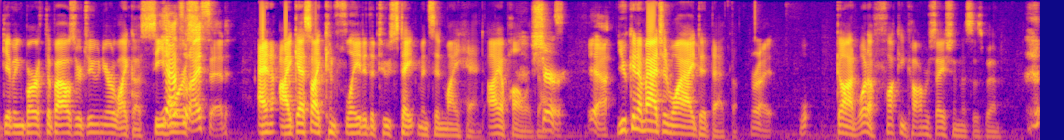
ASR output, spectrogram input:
giving birth to Bowser Jr. like a seahorse. yeah, that's what I said. And I guess I conflated the two statements in my head. I apologize. Sure. Yeah. You can imagine why I did that, though. Right. God, what a fucking conversation this has been.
